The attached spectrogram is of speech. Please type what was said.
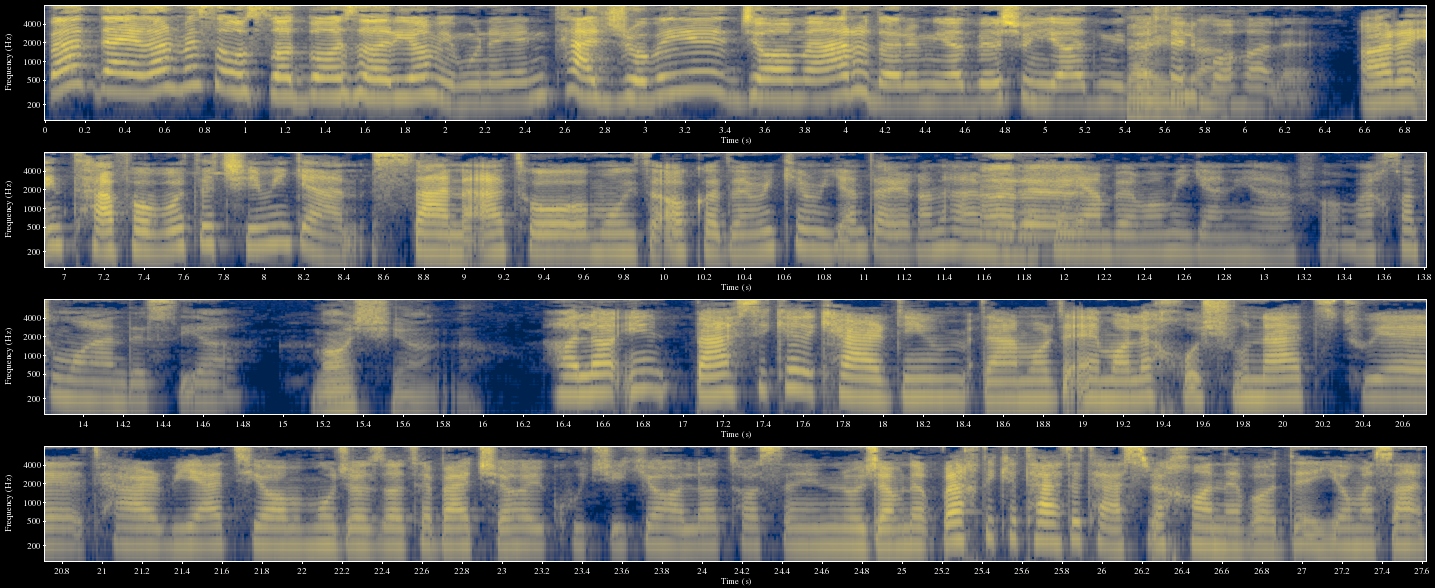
بعد دقیقا مثل استاد بازاری ها میمونه. یعنی تجربه جامعه رو داره میاد بهشون یاد میده. خیلی. باحاله. آره این تفاوت چی میگن؟ صنعت و محیط آکادمی که میگن دقیقا همینه. آره. هم به ما میگن این حرفا. مخصوصا تو مهندسی ها ماشیانه حالا این بحثی که کردیم در مورد اعمال خشونت توی تربیت یا مجازات بچه های کوچیک یا حالا تا سنین نوجوان وقتی که تحت تاثیر خانواده یا مثلا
